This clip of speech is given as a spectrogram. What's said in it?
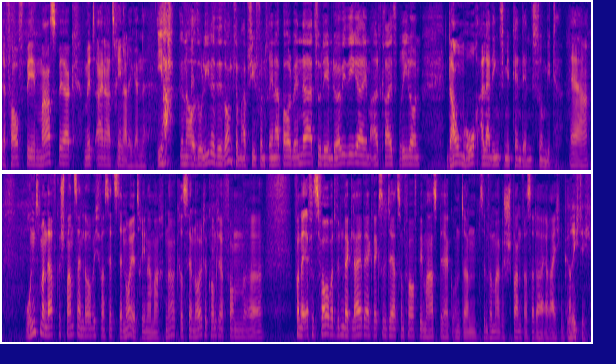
Der VfB Marsberg mit einer Trainerlegende. Ja, genau. Solide Saison zum Abschied von Trainer Paul Bender. Zudem Derbysieger im Altkreis Brilon. Daumen hoch, allerdings mit Tendenz zur Mitte. Ja. Und man darf gespannt sein, glaube ich, was jetzt der neue Trainer macht. Ne? Christian Nolte kommt ja vom, äh, von der FSV Bad Württemberg-Leiberg, wechselt er zum VfB Marsberg und dann sind wir mal gespannt, was er da erreichen kann. Richtig.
